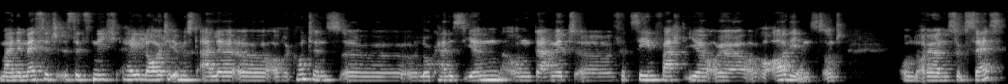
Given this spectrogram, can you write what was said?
meine Message ist jetzt nicht, hey Leute, ihr müsst alle äh, eure Contents äh, lokalisieren und damit äh, verzehnfacht ihr euer, eure Audience und, und euren Success.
